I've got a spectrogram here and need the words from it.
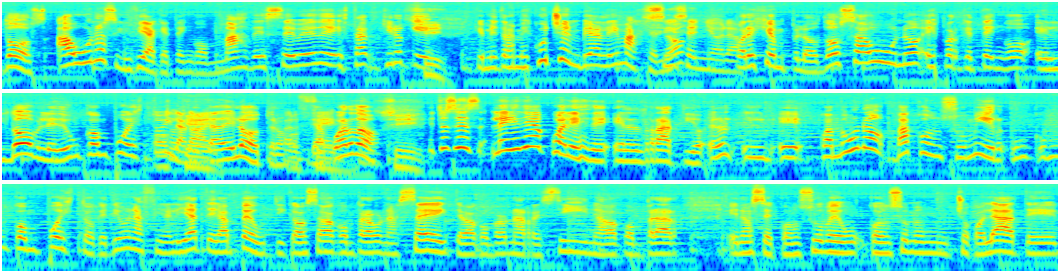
2 a 1, significa que tengo más de CBD. Está- quiero que, Sí. que mientras me escuchen vean la imagen, Sí, ¿no? señora. Por ejemplo, 2 a 1 es porque tengo el doble de un compuesto y la mitad del otro. ¿De acuerdo? Sí. Entonces, la idea cuál es de el ratio. El- el, eh, cuando uno va a consumir un, un compuesto que tiene una finalidad terapéutica, o sea, va a comprar un aceite, va a comprar una resina, va a comprar, eh, no sé, consume un, consume un chocolate,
